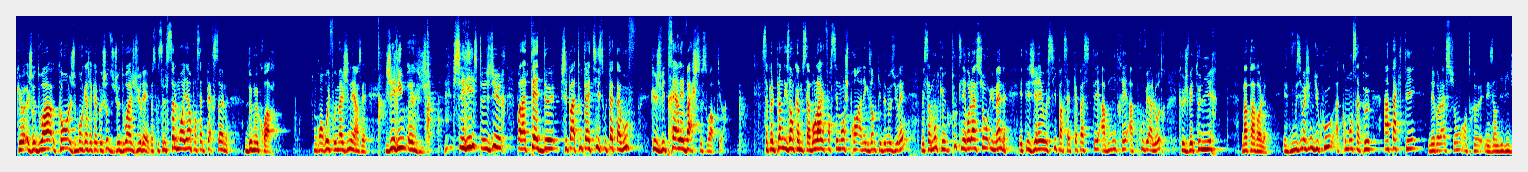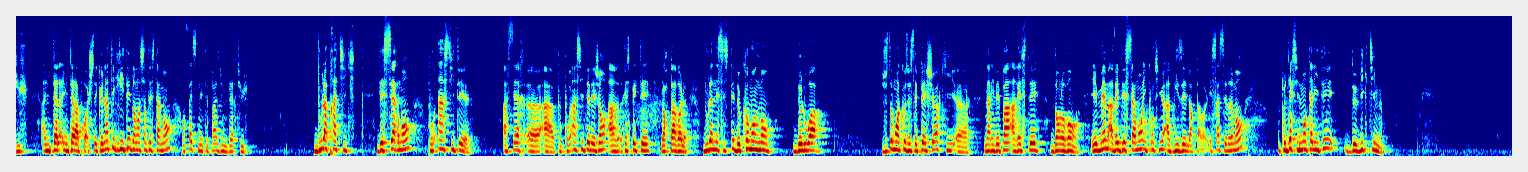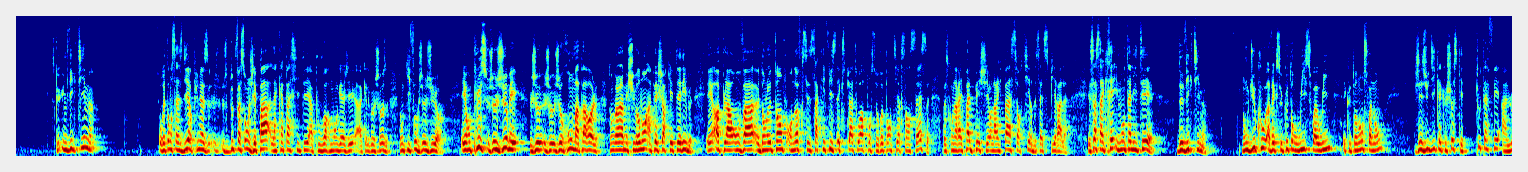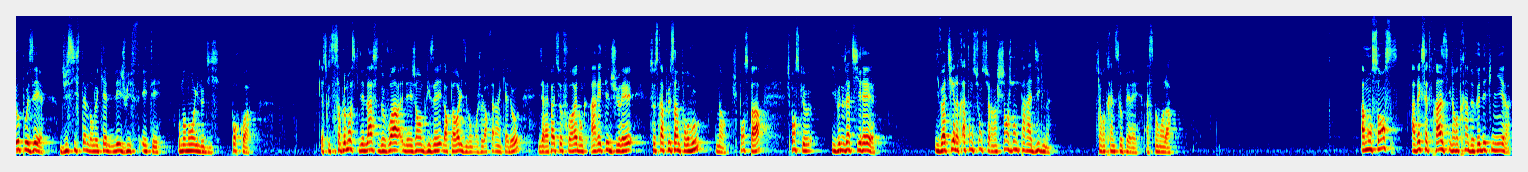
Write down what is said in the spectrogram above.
que je dois, quand je m'engage à quelque chose, je dois jurer, parce que c'est le seul moyen pour cette personne de me croire. Donc en gros, il faut imaginer, hein, c'est euh, chérie, je te jure, par la tête de, je sais pas, Toutatis ou Tataouf, que je vais traire les vaches ce soir, tu vois. Ça peut être plein d'exemples comme ça. Bon là, forcément, je prends un exemple qui est démesuré, mais ça montre que toutes les relations humaines étaient gérées aussi par cette capacité à montrer, à prouver à l'autre que je vais tenir ma parole. Et vous vous imaginez du coup comment ça peut impacter les relations entre les individus, une telle, une telle approche. C'est que l'intégrité dans l'Ancien Testament, en fait, ce n'était pas une vertu. D'où la pratique des serments pour inciter, à faire, euh, pour, inciter les gens à respecter leurs paroles. D'où la nécessité de commandements, de lois. justement à cause de ces pécheurs qui euh, n'arrivaient pas à rester dans le rang. Et même avec des serments, ils continuent à briser leurs paroles. Et ça, c'est vraiment, on peut dire que c'est une mentalité de victime. Parce qu'une victime aurait tendance à se dire, punaise, de toute façon, je n'ai pas la capacité à pouvoir m'engager à quelque chose, donc il faut que je jure. Et en plus, je jure, mais je, romps ma parole. Donc voilà, mais je suis vraiment un pécheur qui est terrible. Et hop là, on va dans le temple, on offre ces sacrifices expiatoires pour se repentir sans cesse, parce qu'on n'arrête pas de pécher, on n'arrive pas à sortir de cette spirale. Et ça, ça crée une mentalité de victime. Donc du coup, avec ce que ton oui soit oui et que ton non soit non, Jésus dit quelque chose qui est tout à fait à l'opposé du système dans lequel les Juifs étaient au moment où il le dit. Pourquoi? Est-ce que c'est simplement parce qu'il est las de voir les gens briser leurs paroles? Il dit, bon, je vais leur faire un cadeau. Ils n'arrêtent pas de se foirer, donc arrêtez de jurer, ce sera plus simple pour vous? Non, je ne pense pas. Je pense qu'il veut nous attirer, il veut attirer notre attention sur un changement de paradigme qui est en train de s'opérer à ce moment-là. À mon sens, avec cette phrase, il est en train de redéfinir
